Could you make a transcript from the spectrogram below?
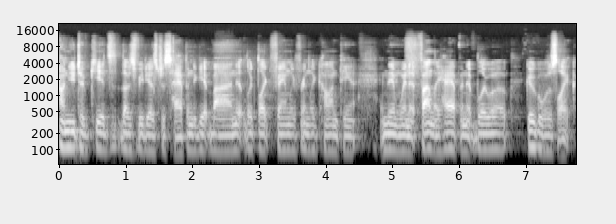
on YouTube Kids, those videos just happened to get by and it looked like family friendly content. And then when it finally happened, it blew up. Google was like,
